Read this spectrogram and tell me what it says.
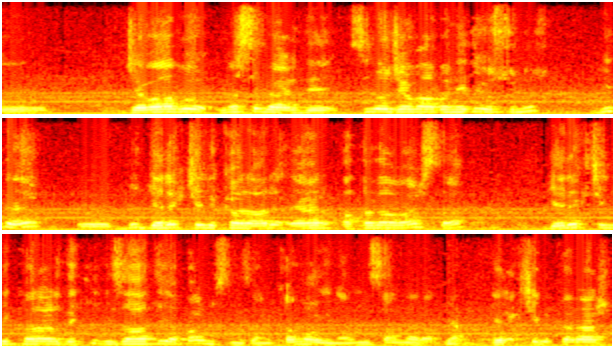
e, cevabı nasıl verdi? Siz o cevaba ne diyorsunuz? Bir de e, bu gerekçeli kararı eğer atada varsa gerekçeli karardaki izahatı yapar mısınız? Yani kamuoyuna, insanlara. Ya. Gerekçeli karar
